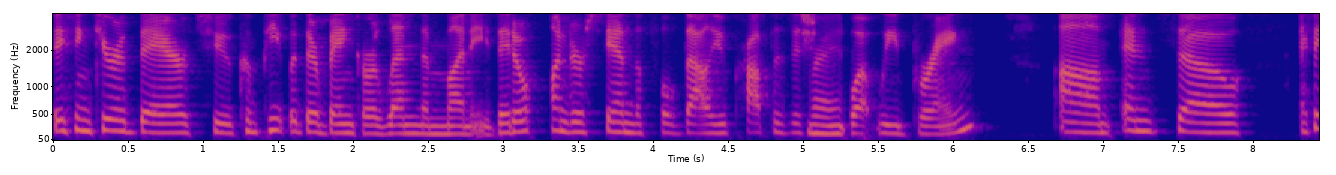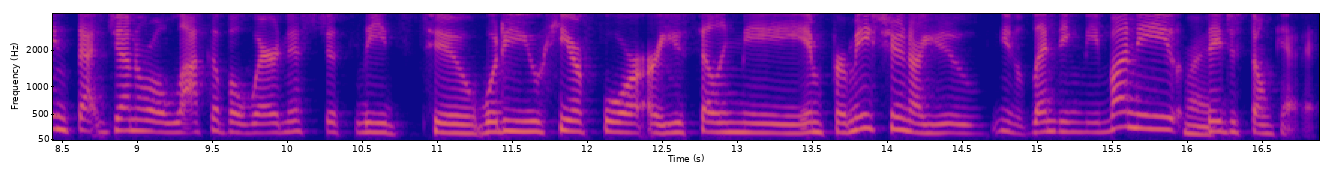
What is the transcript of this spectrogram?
they think you're there to compete with their bank or lend them money. They don't understand the full value proposition right. of what we bring. Um, and so I think that general lack of awareness just leads to what are you here for? Are you selling me information? Are you, you know, lending me money? Right. They just don't get it.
